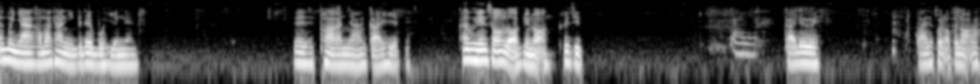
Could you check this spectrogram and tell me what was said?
ถ้าบางอย่างเขามาทางนี้ก็ได้บ่เห็นนั่นได้สิพากันย่างกายเฮ็ดนี่ถ้าบ่เห็นสองหลอกอยู่เนาะคือสิไก่เลยกายเลยไปทุกคนออกไปเนาะเนาะ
